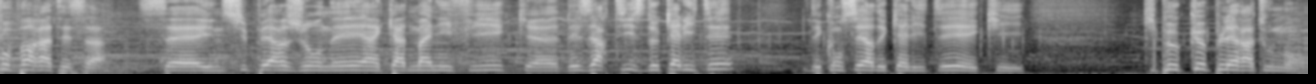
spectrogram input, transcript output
faut pas rater ça. C'est une super journée, un cadre magnifique, euh, des artistes de qualité, des concerts de qualité et qui, qui peut que plaire à tout le monde.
